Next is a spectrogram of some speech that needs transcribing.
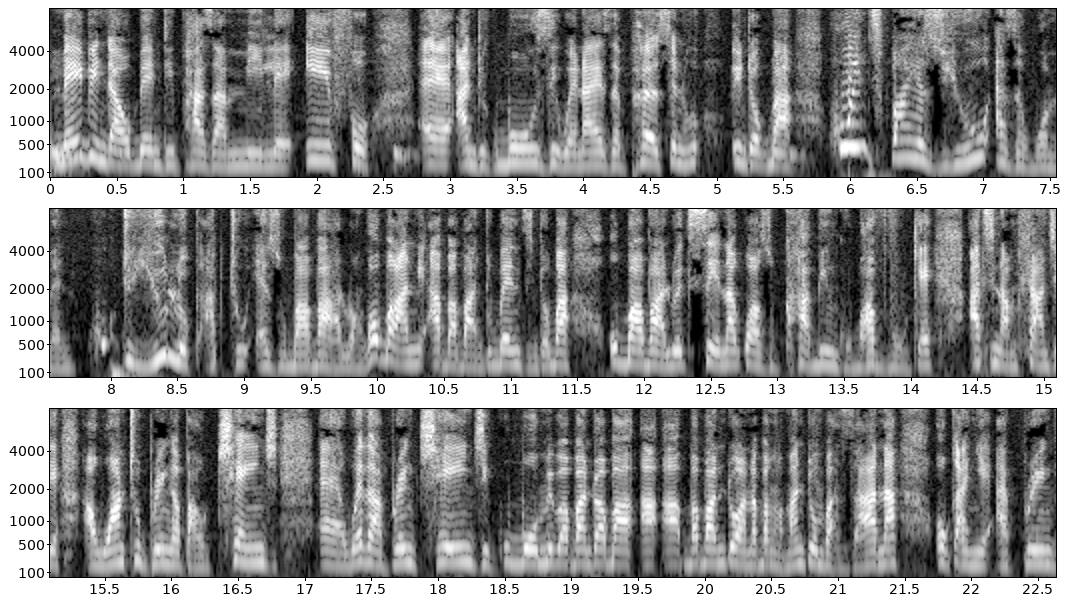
Maybe ndawube ndiphazamile if eh, andikubuzi wena as a person who- into yokuba who inspires you as a woman? Who do you look up to as ubabalwa? Ngobani aba bantu benza into yoba ubabalwa ekuseni akwazi ukukhaba ingubo avuke. Athi namhlanje i want to bring about change. Uh, whether i bring change kubomi babantu babantwana abangamantombazana okanye i bring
